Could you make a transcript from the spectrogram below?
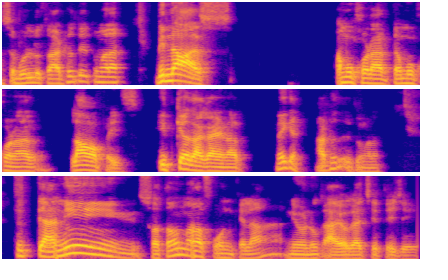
असं बोललो होतो आठवते तुम्हाला? बिंदास. अमुक होणार तमुक होणार. लावा पैज इतक्या जागा येणार. नाही का? आठवतंय तुम्हाला? तर त्यांनी स्वतःहून मला फोन केला निवडणूक आयोगाचे ते जे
